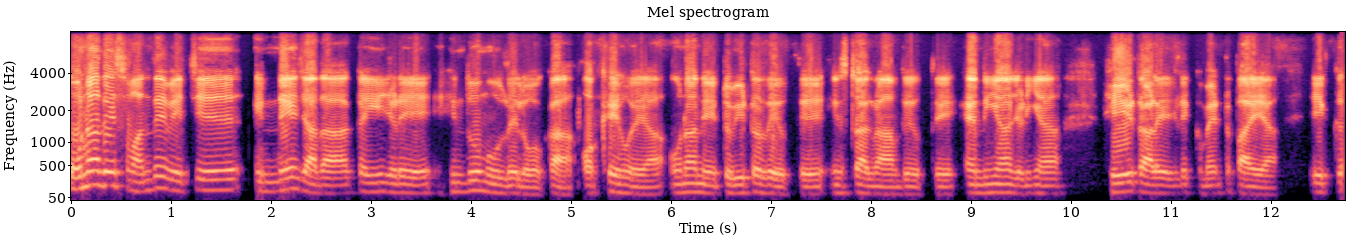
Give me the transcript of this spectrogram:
ਉਹਨਾਂ ਦੇ ਸੰਬੰਧ ਦੇ ਵਿੱਚ ਇੰਨੇ ਜ਼ਿਆਦਾ ਕਈ ਜਿਹੜੇ ਹਿੰਦੂ ਮੂਲ ਦੇ ਲੋਕ ਆ, ਔਖੇ ਹੋਏ ਆ, ਉਹਨਾਂ ਨੇ ਟਵਿੱਟਰ ਦੇ ਉੱਤੇ ਇੰਸਟਾਗ੍ਰam ਦੇ ਉੱਤੇ ਇੰਨੀਆਂ ਜਿਹੜੀਆਂ ਹੇਟ ਵਾਲੇ ਜਿਹੜੇ ਕਮੈਂਟ ਪਾਏ ਆ, ਇੱਕ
